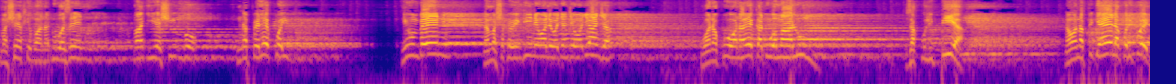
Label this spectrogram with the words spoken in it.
Mashekhe bwana dua zenu maji ya shingo napelekwa hivi. Niombeeni. Na mashekhe wengine wale wajanja wajanja wanakuwa wanaweka dua maalum za kulipia. Na wanapiga hela kweli kweli.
